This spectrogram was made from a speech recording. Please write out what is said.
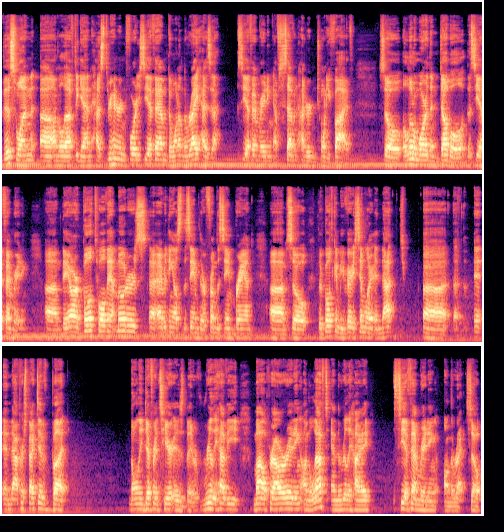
this one uh, on the left again has 340 CFM. The one on the right has a CFM rating of 725. So a little more than double the CFM rating. Um, they are both 12 amp motors. Uh, everything else is the same. They're from the same brand. Um, so they're both going to be very similar in that uh, in that perspective. But the only difference here is the really heavy mile per hour rating on the left and the really high CFM rating on the right. So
